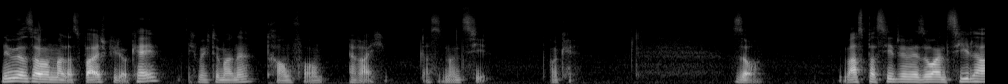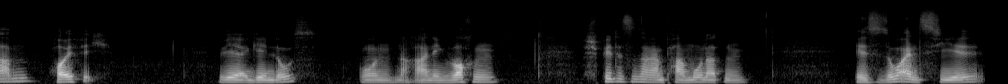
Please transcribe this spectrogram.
Nehmen wir uns aber mal das Beispiel, okay, ich möchte meine Traumform erreichen. Das ist mein Ziel. Okay. So, was passiert, wenn wir so ein Ziel haben? Häufig. Wir gehen los und nach einigen Wochen, spätestens nach ein paar Monaten, ist so ein Ziel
